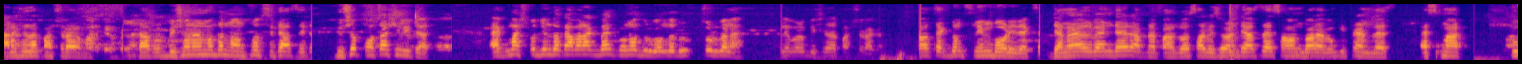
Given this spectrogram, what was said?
আড়াইশ হাজার পাঁচশো টাকা মাত্র। তারপর ভীষণের মধ্যে নন ফ্লোর সিটা আছে দুশো পঁচাশি লিটার এক মাস পর্যন্ত কাবার রাখবেন কোনো দুর্গন্ধ ঢুক- না। বিশ হাজার পাঁচশো টাকা। হচ্ছে একদম স্লিম বডি দেখছেন? জেনারেল ব্যান্ডের আপনার পাঁচ বছর সার্ভিস ওয়ারেন্টি আছে সাউন্ড বার এবং কি frameless smart two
